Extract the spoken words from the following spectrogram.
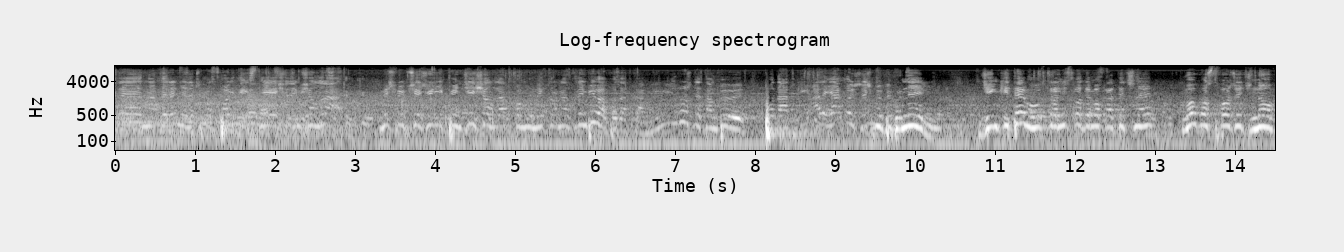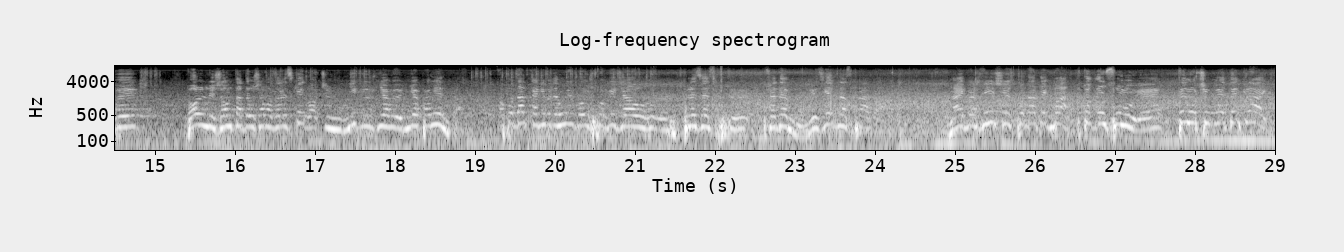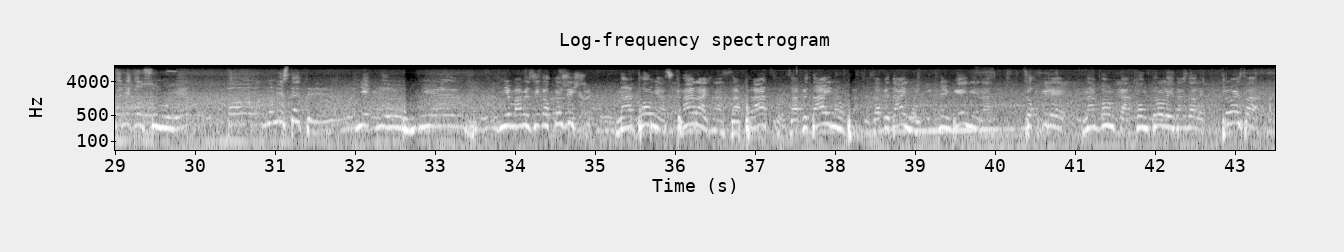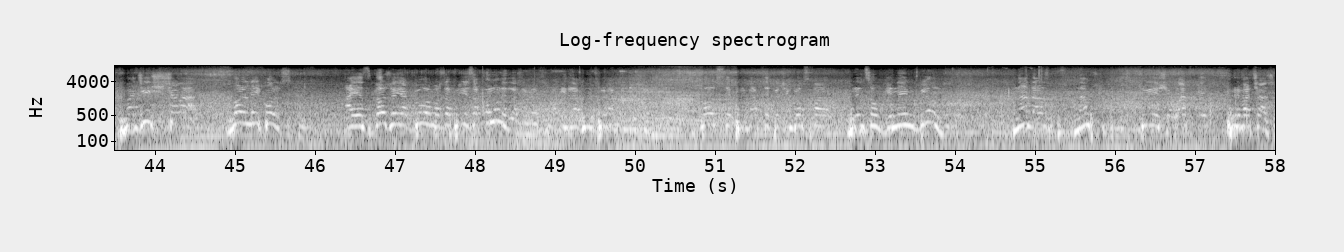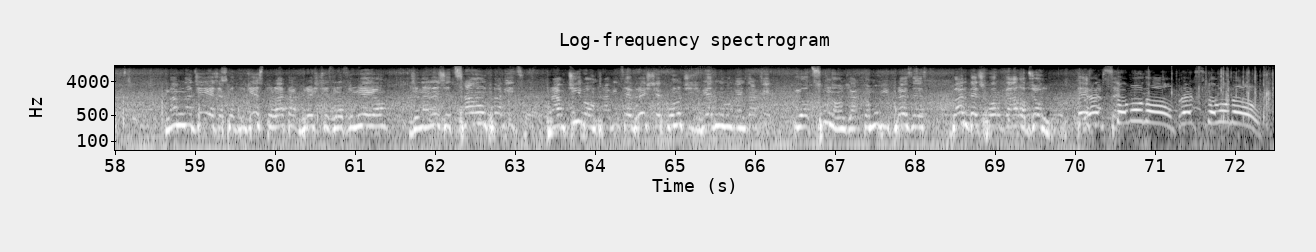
demokratyczne na terenie Rzeczypospolitej istnieje 70 lat. Myśmy przeżyli 50 lat komuny, która nas gnębiła podatkami różne tam były podatki, ale jakoś żeśmy wybrnęli. Dzięki temu Stronnictwo Demokratyczne mogło stworzyć nowy, wolny rząd Tadeusza Mazowieckiego, o czym nikt już nie, nie pamięta. O podatkach nie będę mówił, bo już powiedział prezes e, przede mną. Jest jedna sprawa. Najważniejszy jest podatek VAT. Kto konsumuje, ten utrzymuje ten kraj. Kto nie konsumuje, to no niestety nie, nie, nie mamy z niego korzyści. Natomiast karać nas za pracę, za wydajną pracę, za wydajność i gnębienie nas co chwilę nagonka, kontrole i tak dalej. Proszę Państwa, 20 lat wolnej Polski, a jest gorzej jak było, można powiedzieć, za komuny dla rzemiosła i dla prywatnych przedsiębiorstw. W Polsce prywatne przedsiębiorstwa ręczą gnębione prywaciarze. Mam nadzieję, że po 20 latach wreszcie zrozumieją, że należy całą prawicę, prawdziwą prawicę wreszcie połączyć w jedną organizację i odsunąć, jak to mówi prezes, bandę czworga od rządu. To jest Precz z komuną! Precz z komuną!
